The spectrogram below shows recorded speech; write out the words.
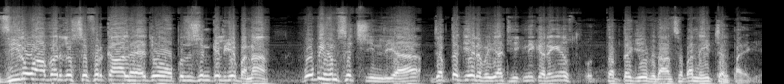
ज़ीरो आवर जो सिफर काल है, जो ऑपोजिशन के लिए बना, वो भी हमसे छीन लिया। जब तक ये रवैया ठीक नहीं करेंगे तब तक ये विधानसभा नहीं चल पाएगी।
